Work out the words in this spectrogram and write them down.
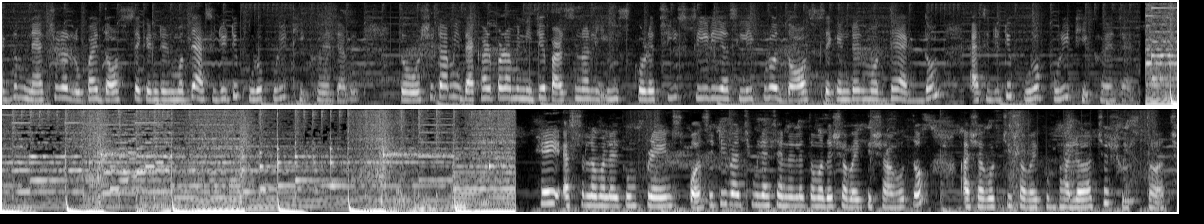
একদম ন্যাচারাল উপায় দশ সেকেন্ডের মধ্যে অ্যাসিডিটি পুরোপুরি ঠিক হয়ে যাবে। তো সেটা আমি দেখার পর আমি নিজে পার্সোনালি ইউজ করেছি। সিরিয়াসলি পুরো দশ সেকেন্ডের মধ্যে একদম অ্যাসিডিটি পুরোপুরি ঠিক হয়ে যায়। হে আসসালামু আলাইকুম ফ্রেন্ডস পজিটিভ আজমিরা চ্যানেলে তোমাদের সবাইকে স্বাগত। আশা করছি সবাই খুব ভালো আছো, সুস্থ আছো।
